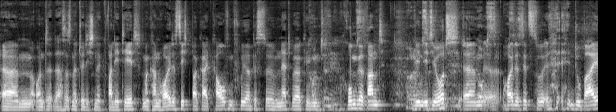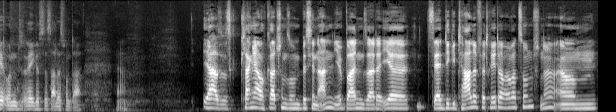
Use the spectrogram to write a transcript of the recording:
Ähm, und das ist natürlich eine Qualität. Man kann heute Sichtbarkeit kaufen. Früher bist du im Networking rumgerannt wie ein Idiot. Ähm, äh, heute sitzt du in Dubai und regelst das alles von da. Ja. Ja, also es klang ja auch gerade schon so ein bisschen an. Ihr beiden seid ja eher sehr digitale Vertreter eurer Zunft. Ne? Ähm,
